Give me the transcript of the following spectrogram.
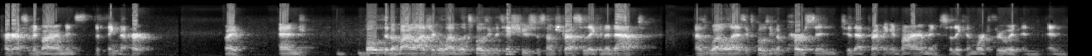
progressive environments the thing that hurt right? And both at a biological level, exposing the tissues to some stress so they can adapt, as well as exposing the person to that threatening environment so they can work through it and, and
